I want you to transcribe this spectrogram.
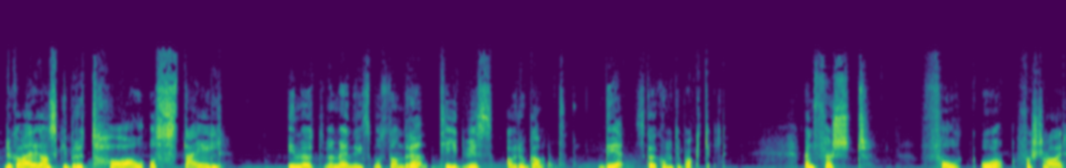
Du kan være ganske brutal og steil i møte med meningsmotstandere, tidvis arrogant. Det skal vi komme tilbake til. Men først folk og forsvar.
